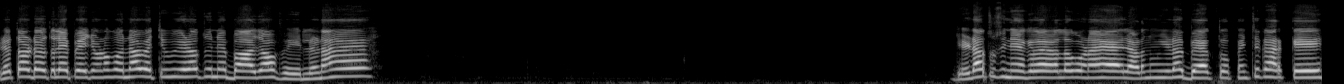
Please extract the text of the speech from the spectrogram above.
ਜਿਹੜੇ ਤੁਹਾਡੇ ਉਤਲੇ ਪੇਜ ਹੋਣਗੇ, ਉਹਨਾਂ ਵਿੱਚ ਵੀ ਜਿਹੜਾ ਤੁਸੀਂ ਬਾਜਾ ਫੇਰ ਲੈਣਾ ਹੈ। ਜਿਹੜਾ ਤੁਸੀਂ ਨੇ ਅਗਲਾ ਲਗਾਉਣਾ ਹੈ ਲੜ ਨੂੰ ਜਿਹੜਾ ਬੈਕ ਤੋਂ ਪਿੰਚ ਕਰਕੇ,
